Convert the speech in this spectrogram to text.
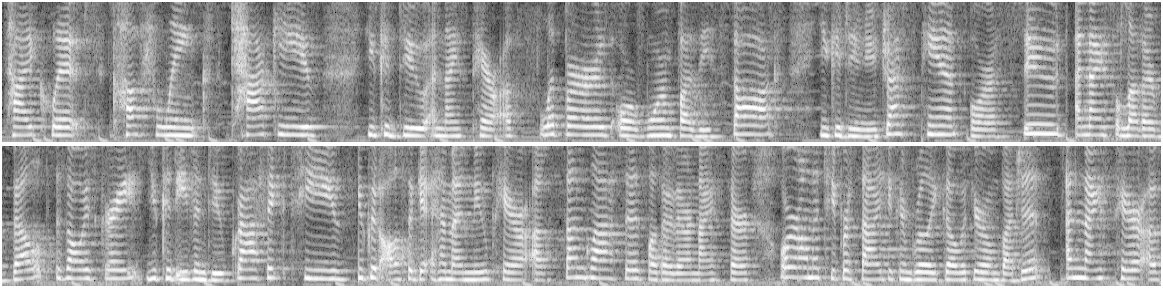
tie clips, cuff links, khakis. You could do a nice pair of slippers or warm fuzzy socks. You could do new dress pants or a suit. A nice leather belt is always great. You could even do graphic tees. You could also get him a new pair of sunglasses, whether they're nicer or on the cheaper side. You can really go with your own budget. A nice pair of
